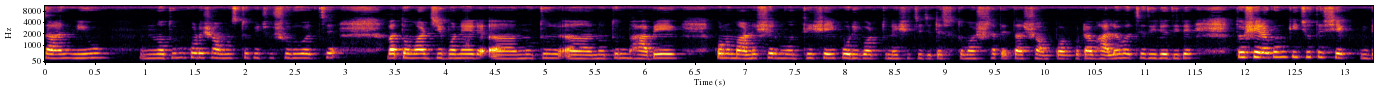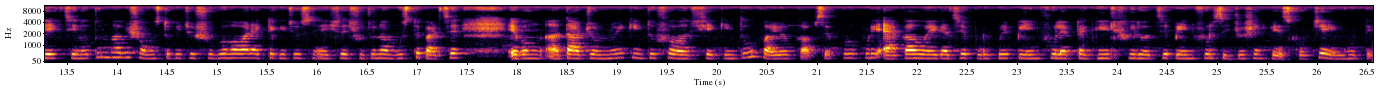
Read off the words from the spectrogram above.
সান নিউ নতুন করে সমস্ত কিছু শুরু হচ্ছে বা তোমার জীবনের নতুন নতুনভাবে কোনো মানুষের মধ্যে সেই পরিবর্তন এসেছে যেটা তোমার সাথে তার সম্পর্কটা ভালো হচ্ছে ধীরে ধীরে। তো সেরকম কিছুতে সে দেখছে নতুনভাবে সমস্ত কিছু শুরু হওয়ার একটা কিছু সে- সূচনা বুঝতে পারছে এবং তার জন্যই কিন্তু সে কিন্তু ফাইভ অফ কাপসে পুরোপুরি একা হয়ে গেছে, পুরোপুরি পেইনফুল একটা গিল্ট ফিল হচ্ছে পেইনফুল সিচুয়েশন ফেস করছে এই মুহূর্তে।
